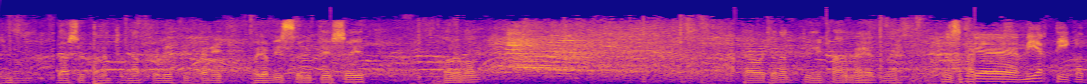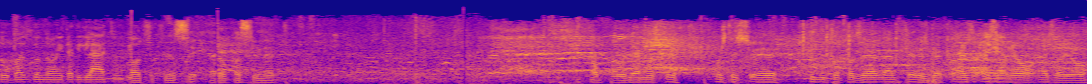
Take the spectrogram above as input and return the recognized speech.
Így van. Dásért nem tudnám fölépíteni, vagy a visszaütéseit, hanem a tehát, hogyha nem tűnik, már mehetne. Ez meg Ö, Mértékadóbb azt gondolom, amit eddig látunk. látszott, hogy a szünet. Hoppa, ugye most, most is kimutat az ellenfél, és bet- ez, ez a jó, ez a jó.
